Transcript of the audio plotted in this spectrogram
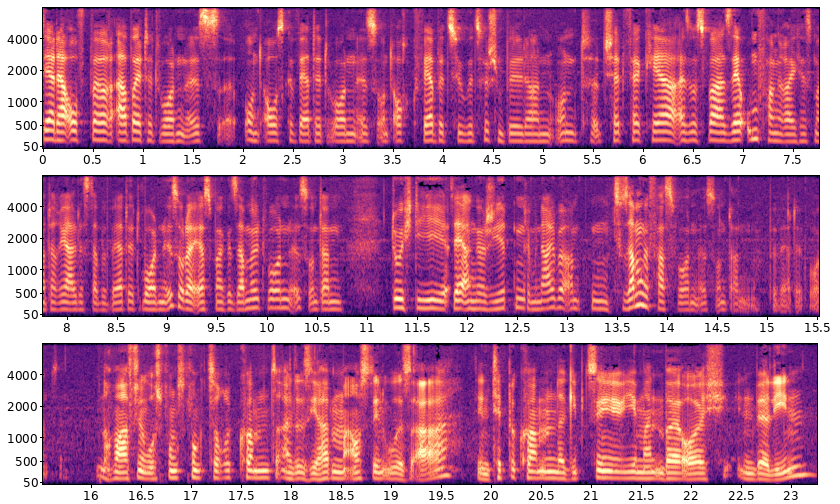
der da aufbearbeitet worden ist und ausgewertet worden ist und auch Querbezüge zwischen Bildern und Chatverkehr. Also es war sehr umfangreiches Material, das da bewertet worden ist oder erstmal gesammelt worden ist und dann durch die sehr engagierten Kriminalbeamten zusammengefasst worden ist und dann bewertet worden sind nochmal auf den Ursprungspunkt zurückkommt, also Sie haben aus den USA den Tipp bekommen, da gibt es jemanden bei euch in Berlin,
